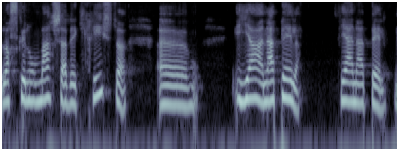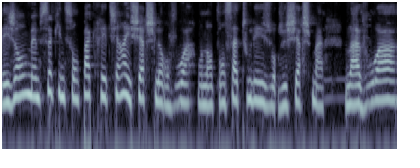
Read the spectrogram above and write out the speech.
lorsque l'on marche avec Christ, il y a un appel il y a un appel. Les gens, même ceux qui ne sont pas chrétiens, ils cherchent leur voix. On entend ça tous les jours. Je cherche ma, ma voix.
